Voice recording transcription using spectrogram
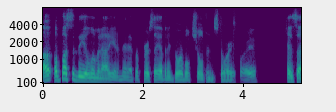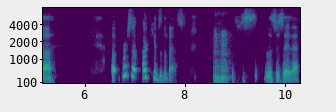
I'll, I'll bust in the Illuminati in a minute, but first I have an adorable children's story for you. Because uh, uh, first, uh, our kids are the best. Mhm. Let's just let's just say that.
